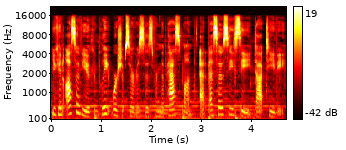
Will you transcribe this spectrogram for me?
You can also view complete worship services from the past month at socc.tv.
